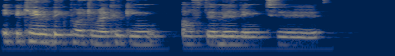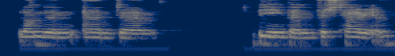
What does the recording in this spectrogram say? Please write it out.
it became a big part of my cooking after moving to London and um, being then vegetarian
